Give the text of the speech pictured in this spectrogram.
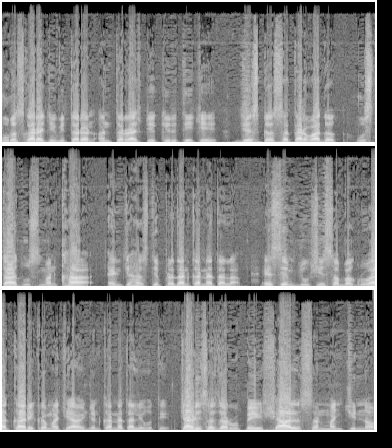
पुरस्काराचे वितरण आंतरराष्ट्रीय कीर्तीचे ज्येष्ठ सतारवादक उस्ताद उस्मान खा यांच्या हस्ते प्रदान करण्यात आला. एस एम जोशी सभागृहात कार्यक्रमाचे आयोजन करण्यात आले होते. चाळीस हजार रुपये शाल सन्मान चिन्ह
